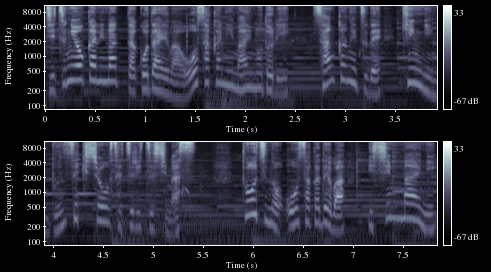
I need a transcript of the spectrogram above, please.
実業家になった五代は大阪に舞い戻り3ヶ月で金銀分析所を設立します。当時の大阪では維新前に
